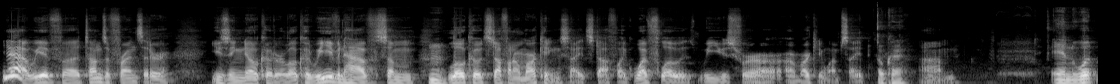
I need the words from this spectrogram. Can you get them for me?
Yeah, we have uh, tons of friends that are using no code or low code. We even have some hmm. low code stuff on our marketing site, stuff like Webflow we use for our, our marketing website. Okay. Um, and what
